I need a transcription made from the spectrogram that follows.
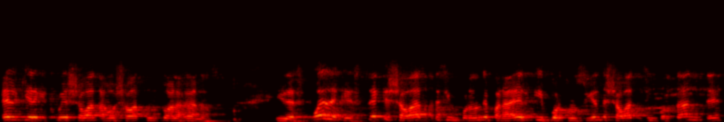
Él quiere que cuide Shabbat, hago Shabbat con todas las ganas. Y después de que sé que Shabbat es importante para él y por consiguiente Shabbat es importante,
